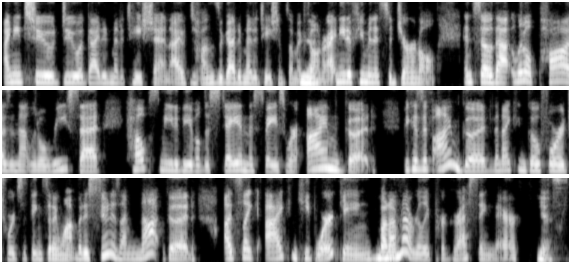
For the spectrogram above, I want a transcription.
i need to do a guided meditation. I have tons of guided meditations on my yeah. phone or i need a few minutes to journal. And so that little pause and that little reset helps me to be able to stay in the space where i'm good. Because if i'm good then i can go forward towards the things that i want. But as soon as i'm not good it's like i can keep working but mm-hmm. i'm not really progressing there. Yes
